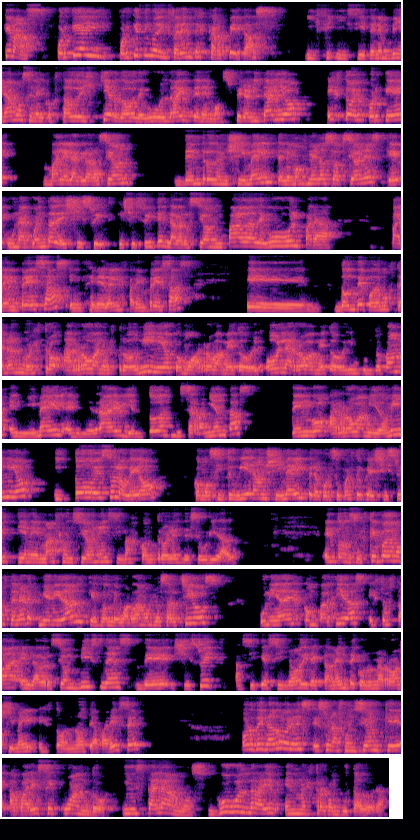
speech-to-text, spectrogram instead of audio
¿Qué más? ¿Por qué, hay, por qué tengo diferentes carpetas? Y, si miramos en el costado izquierdo de Google Drive tenemos prioritario. Esto es porque, vale la aclaración, dentro de un Gmail tenemos menos opciones que una cuenta de G Suite, que G Suite es la versión paga de Google para, para empresas, en general es para empresas, eh, donde podemos tener nuestro arroba, nuestro dominio, como arroba método, hola arroba en mi mail, en mi drive y en todas mis herramientas tengo arroba mi dominio y todo eso lo veo como si tuviera un Gmail, pero por supuesto que el G Suite tiene más funciones y más controles de seguridad. Entonces, ¿qué podemos tener? Mi unidad, que es donde guardamos los archivos, unidades compartidas, esto está en la versión business de G Suite, así que si no directamente con un arroba Gmail, esto no te aparece. Ordenadores es una función que aparece cuando instalamos Google Drive en nuestra computadora.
